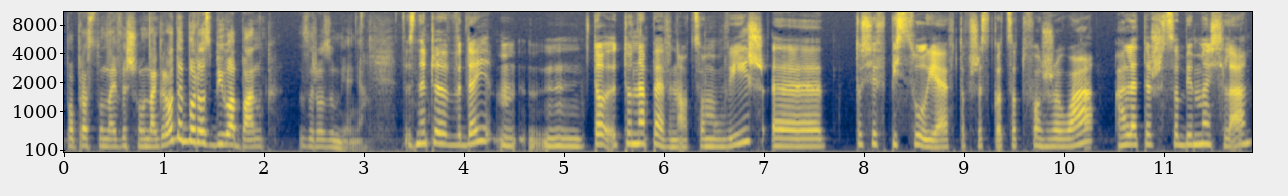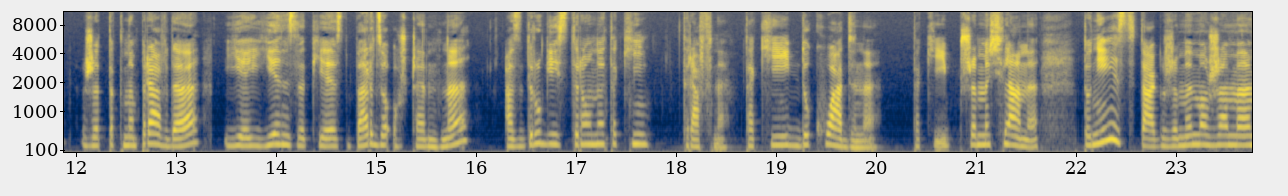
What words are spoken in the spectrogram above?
po prostu najwyższą nagrodę, bo rozbiła bank zrozumienia. To znaczy, wydaje, to, to na pewno, co mówisz, e, to się wpisuje w to wszystko, co tworzyła, ale też sobie myślę, że tak naprawdę jej język jest bardzo oszczędny, a z drugiej strony taki trafny, taki dokładny, taki przemyślany. To nie jest tak, że my możemy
